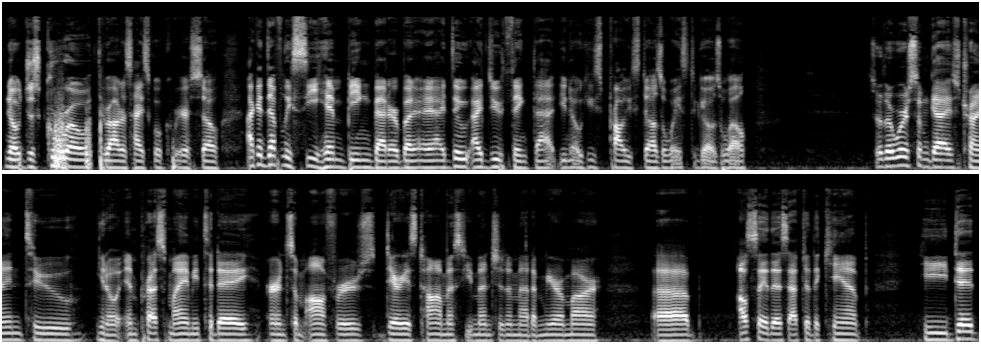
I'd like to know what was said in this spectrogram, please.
you know, just grow throughout his high school career. So I can definitely see him being better, but I do I do think that you know he's probably still has a ways to go as well. So there were some guys trying to you know impress Miami today, earn some offers. Darius Thomas, you mentioned him at a Miramar. Uh, I'll say this after the camp, he did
